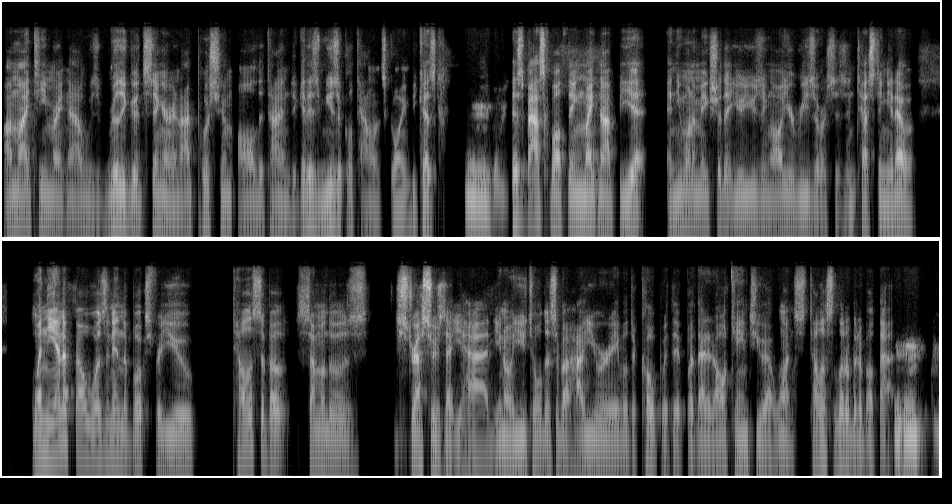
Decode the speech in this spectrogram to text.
on my team right now who's a really good singer, and I push him all the time to get his musical talents going because mm. this basketball thing might not be it. And you want to make sure that you're using all your resources and testing it out. When the NFL wasn't in the books for you, tell us about some of those stressors that you had. You know, you told us about how you were able to cope with it, but that it all came to you at once. Tell us a little bit about that. Mm-hmm.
